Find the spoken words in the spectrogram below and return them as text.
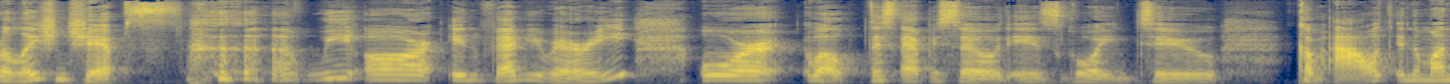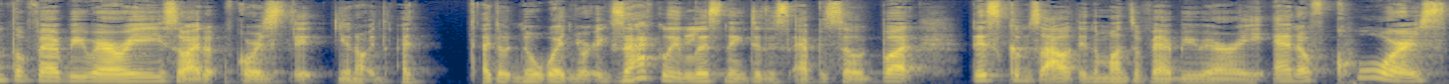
relationships we are in February, or, well, this episode is going to come out in the month of February. So I, of course, it, you know, I, I don't know when you're exactly listening to this episode, but this comes out in the month of February. And of course,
